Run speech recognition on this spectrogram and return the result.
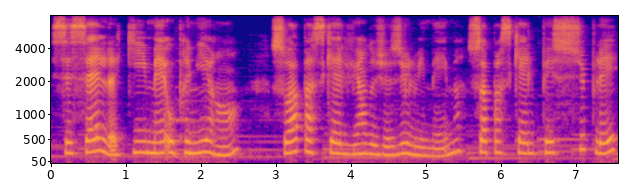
c'est celle qui met au premier rang, soit parce qu'elle vient de Jésus lui-même, soit parce qu'elle peut suppléer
